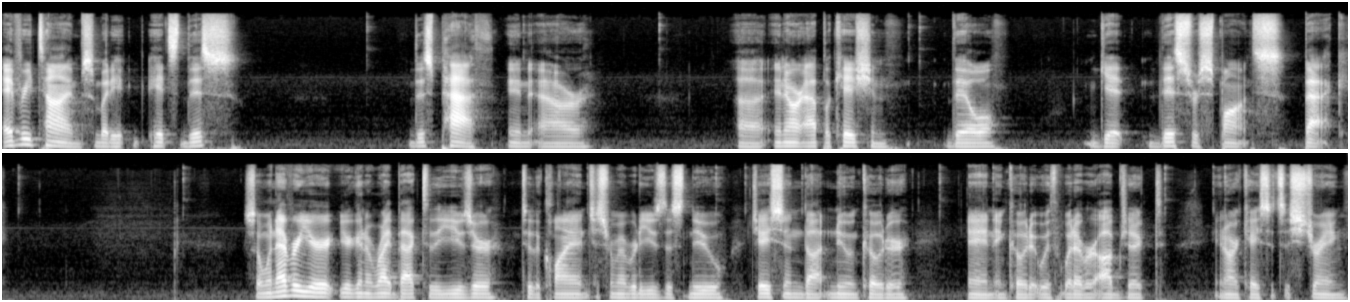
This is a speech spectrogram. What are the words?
every time somebody hits this this path in our uh, in our application, they'll get this response back. So whenever you're you're gonna write back to the user to the client, just remember to use this new JSON.newEncoder and encode it with whatever object, in our case it's a string,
